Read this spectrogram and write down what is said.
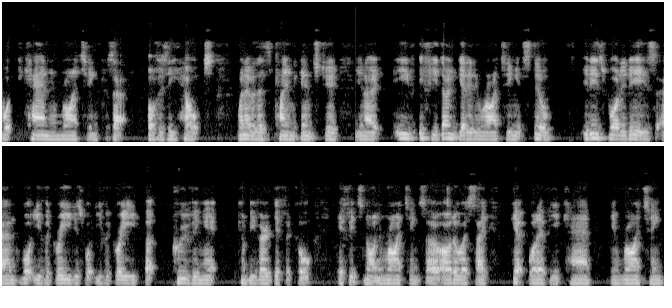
what you can in writing because that obviously helps whenever there's a claim against you. You know, if you don't get it in writing, it's still it is what it is, and what you've agreed is what you've agreed. But proving it can be very difficult if it's not in writing. So I'd always say get whatever you can in writing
